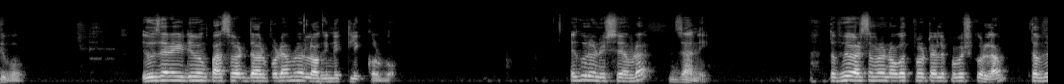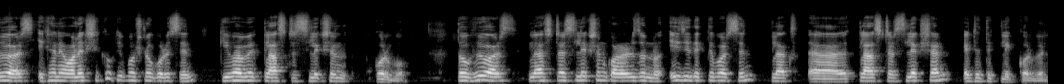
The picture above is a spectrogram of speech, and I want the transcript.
দিব। ইউজার আইডি এবং পাসওয়ার্ড দেওয়ার পরে আমরা লগ ইনে ক্লিক করব। এগুলো নিশ্চয়ই আমরা জানি। তো ভিউয়ার্স আমরা নগদ পোর্টালে প্রবেশ করলাম। তো ভিউয়ার্স এখানে অনেক শিক্ষকই প্রশ্ন করেছেন, কীভাবে ক্লাসটা সিলেকশন করব? তো ভিউয়ার্স ক্লাসটা সিলেকশন করার জন্য এই যে দেখতে পাচ্ছেন ক্লাস ক্লাসটার সিলেকশন এটাতে ক্লিক করবেন।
